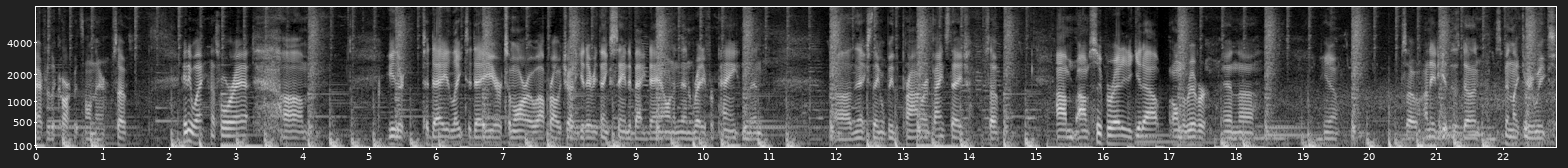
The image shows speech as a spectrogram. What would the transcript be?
after the carpet's on there so anyway that's where we're at um, either today late today or tomorrow I'll probably try to get everything sanded back down and then ready for paint and then uh, the next thing will be the primer and paint stage so I'm, I'm super ready to get out on the river and uh, you know so I need to get this done it's been like three weeks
